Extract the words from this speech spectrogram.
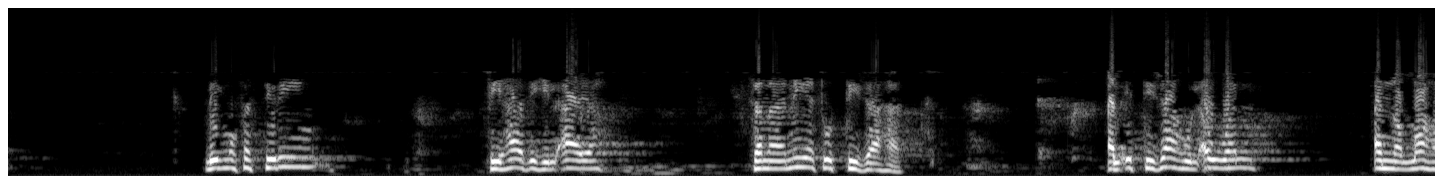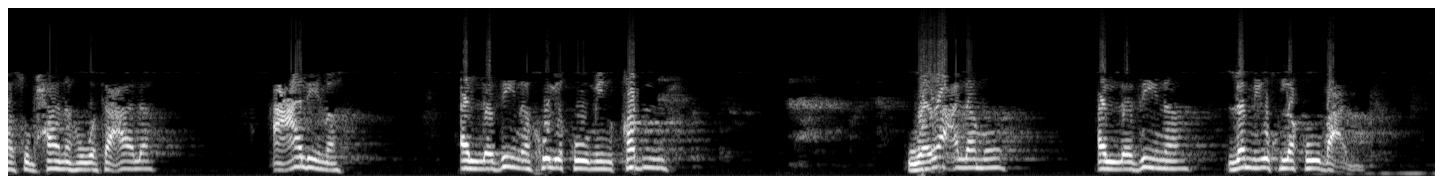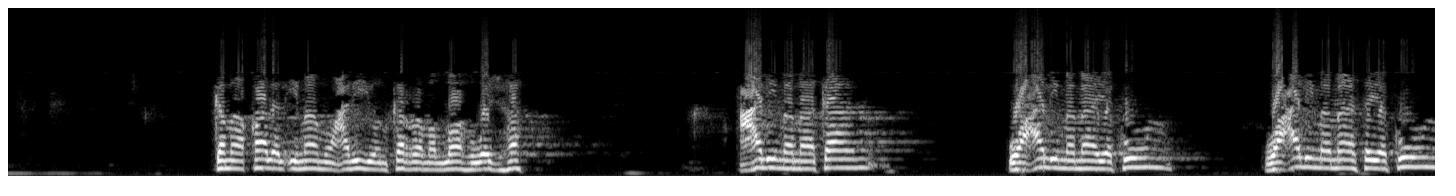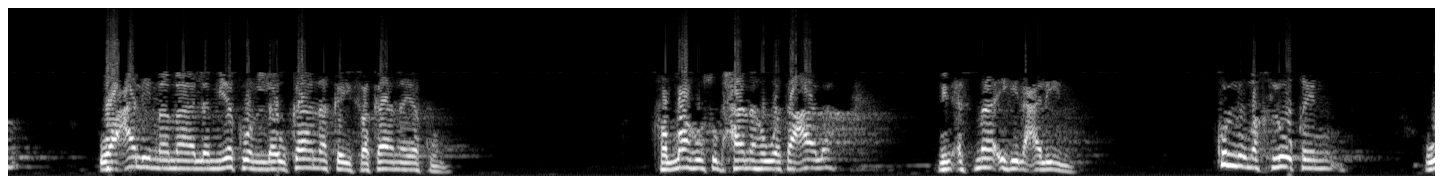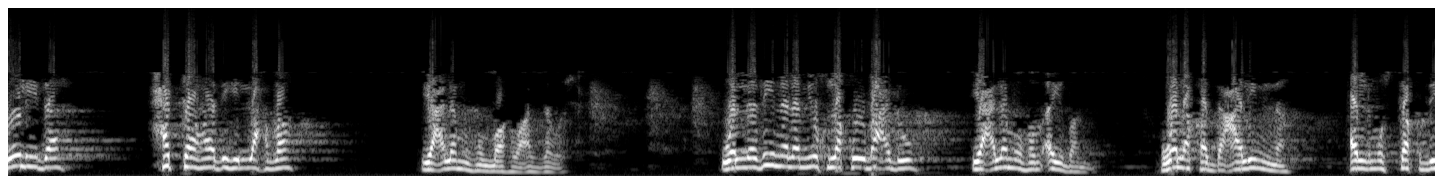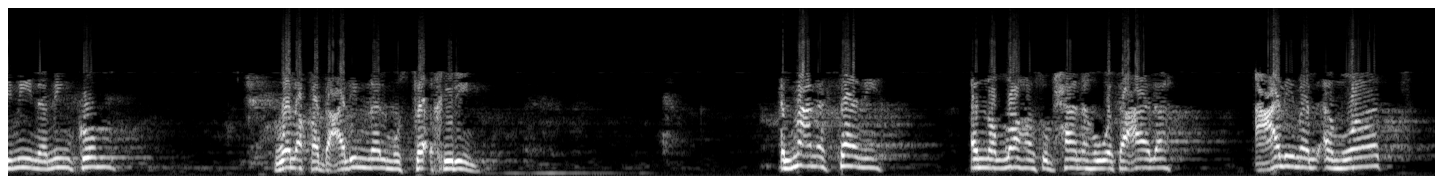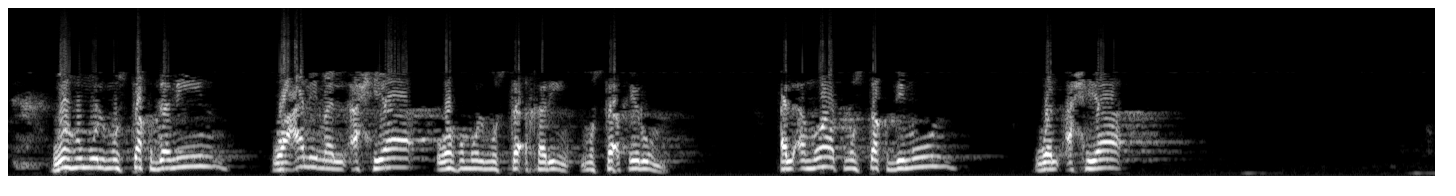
للمفسرين في هذه الآية ثمانية اتجاهات. الاتجاه الأول أن الله سبحانه وتعالى علم الذين خلقوا من قبل ويعلم الذين لم يخلقوا بعد. كما قال الإمام علي كرم الله وجهه علم ما كان وعلم ما يكون وعلم ما سيكون وعلم ما لم يكن لو كان كيف كان يكون. فالله سبحانه وتعالى من أسمائه العليم كل مخلوق ولد حتى هذه اللحظة يعلمه الله عز وجل. والذين لم يخلقوا بعد يعلمهم أيضا. ولقد علمنا المستقدمين منكم. ولقد علمنا المستأخرين. المعنى الثاني أن الله سبحانه وتعالى علم الأموات وهم المستقدمين وعلم الأحياء وهم المستأخرين مستأخرون. الأموات مستقدمون والأحياء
